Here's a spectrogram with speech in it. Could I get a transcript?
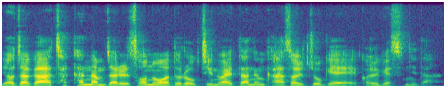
여자가 착한 남자를 선호하도록 진화했다는 가설 쪽에 걸겠습니다.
